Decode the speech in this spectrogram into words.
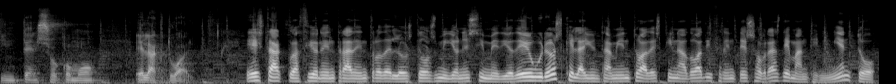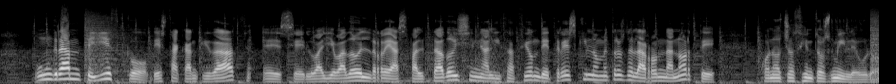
intenso como el actual. Esta actuación entra dentro de los dos millones y medio de euros que el Ayuntamiento ha destinado a diferentes obras de mantenimiento. Un gran pellizco de esta cantidad eh, se lo ha llevado el reasfaltado y señalización de 3 kilómetros de la Ronda Norte, con 800.000 euros.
